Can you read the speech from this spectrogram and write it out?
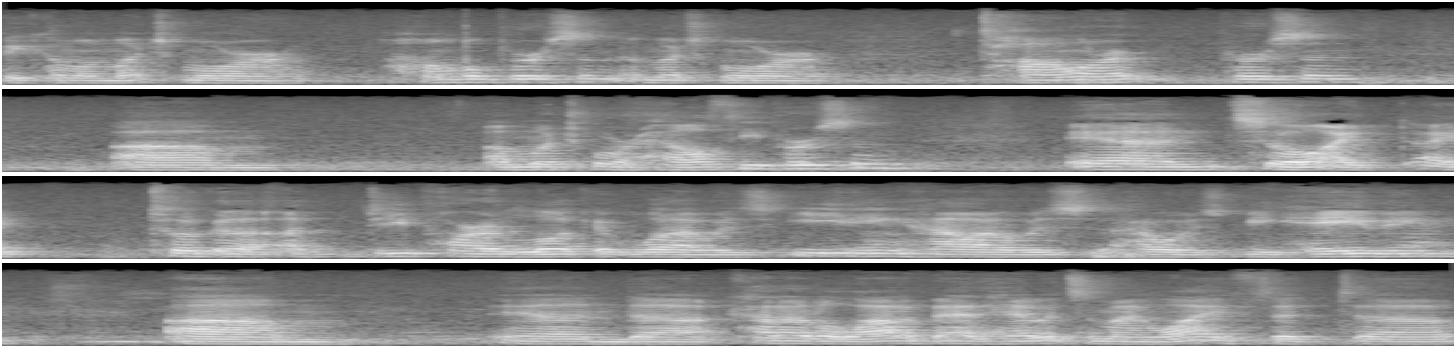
Become a much more humble person, a much more tolerant person, um, a much more healthy person. And so I, I took a, a deep hard look at what I was eating, how I was how I was behaving, um, and uh, cut out a lot of bad habits in my life that uh,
